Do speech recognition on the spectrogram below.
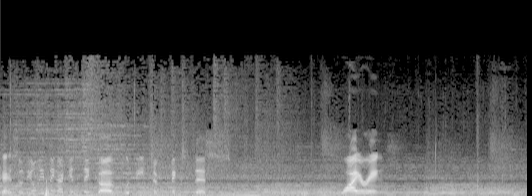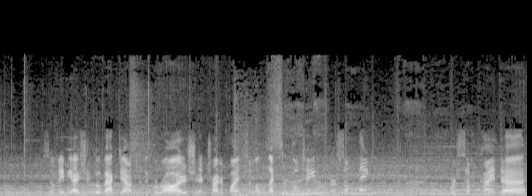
Okay, so the only thing I can think of would be to fix this wiring. So maybe I should go back down to the garage and try to find some electrical tape or something? Or some kind of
